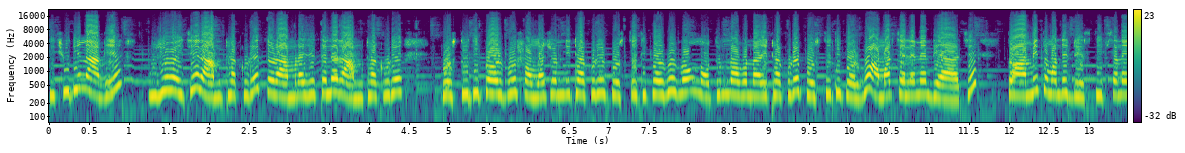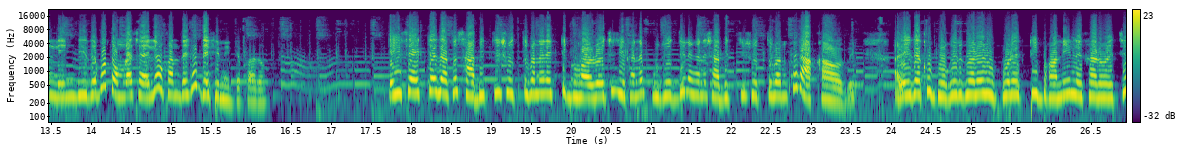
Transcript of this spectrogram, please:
কিছুদিন আগে পুজো হয়েছে রাম ঠাকুরের। তো আমরা যেতেলে রাম ঠাকুরের প্রস্তুতি পর্ব সমচণ্ডী ঠাকুরের প্রস্তুতি পর্ব এবং নতুন নবনারী ঠাকুরের প্রস্তুতি পর্ব আমার চ্যানেলে দেওয়া আছে। তো আমি তোমাদের ডিসক্রিপশানে লিঙ্ক দিয়ে দেবো, তোমরা চাইলে ওখান থেকে দেখে নিতে পারো। এই সাইডটা দেখো, সাবিত্রী সত্যবানের একটি ঘর রয়েছে, যেখানে পুজোর দিন এখানে সাবিত্রী সত্যবানকে রাখা হবে। আর এই দেখো, ভোগের ঘরের উপরে একটি বাণী লেখা রয়েছে,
